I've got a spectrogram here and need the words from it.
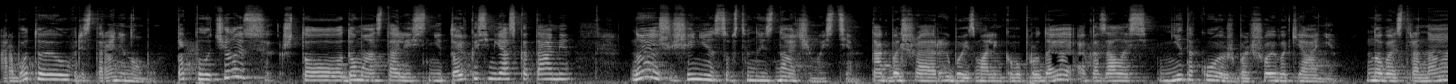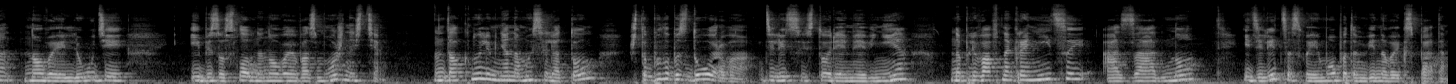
работаю в ресторане Нобу. Так получилось, что дома остались не только семья с котами, но и ощущение собственной значимости. Так большая рыба из маленького пруда оказалась не такой уж большой в океане. Новая страна, новые люди — и, безусловно, новые возможности натолкнули меня на мысль о том, что было бы здорово делиться историями о вине, наплевав на границы, а заодно и делиться своим опытом винного экспата.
